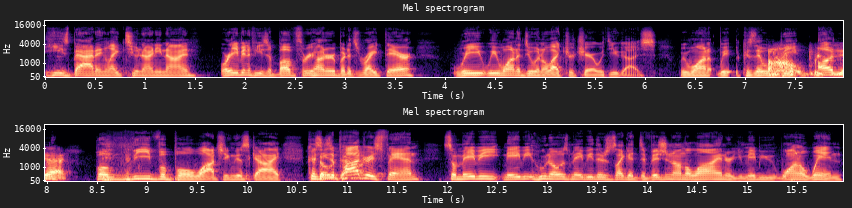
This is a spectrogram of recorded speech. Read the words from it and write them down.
he's batting like 299, or even if he's above 300, but it's right there, we we want to do an electric chair with you guys. We want we because it would be Oh, yes. Unbelievable watching this guy because So he's a down. Padres fan. So maybe maybe who knows? Maybe there's like a division on the line, or you maybe you want to win,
